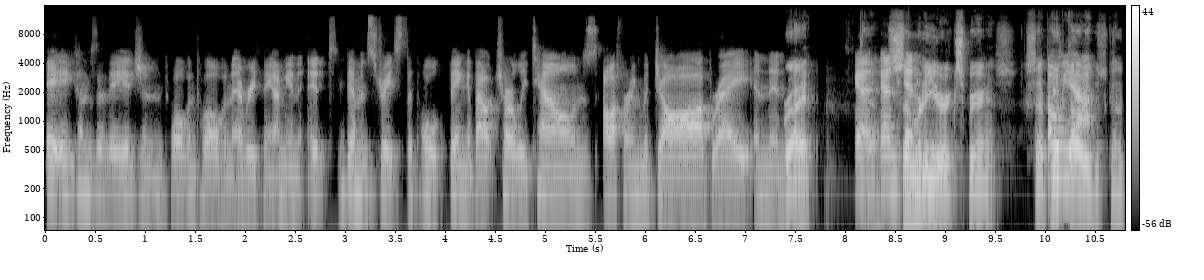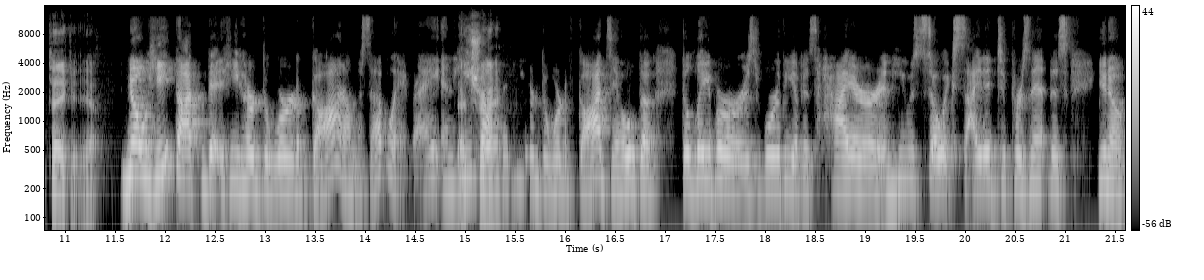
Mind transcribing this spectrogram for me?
AA Comes of Age and 12 and 12 and everything. I mean, it demonstrates the whole thing about Charlie Towns offering him a job, right? And then Right? and, Yeah. and, Similar and to he- your experience, except Oh, he thought yeah. he was going to take it. Yeah. No, he thought that he heard the word of God on the subway, right? And he That's thought right. that he heard the word of God say, "Oh, the the laborer is worthy of his hire," and he was so excited to present this, you know,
